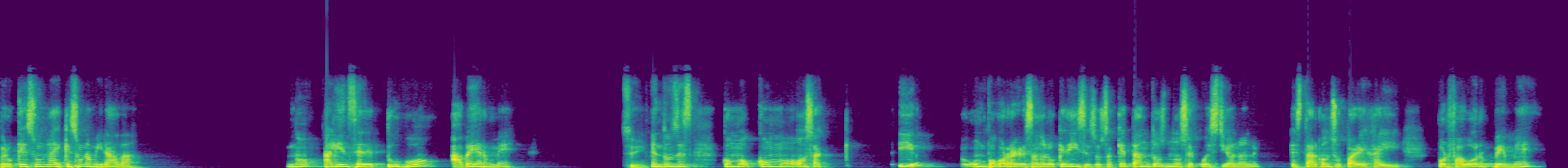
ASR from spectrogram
pero ¿qué es un like? Es una mirada, ¿no? Alguien se detuvo a verme. Sí. Entonces, ¿cómo, cómo, o sea, y un poco regresando a lo que dices, o sea, ¿qué tantos no se cuestionan estar con su pareja y, por favor, veme?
